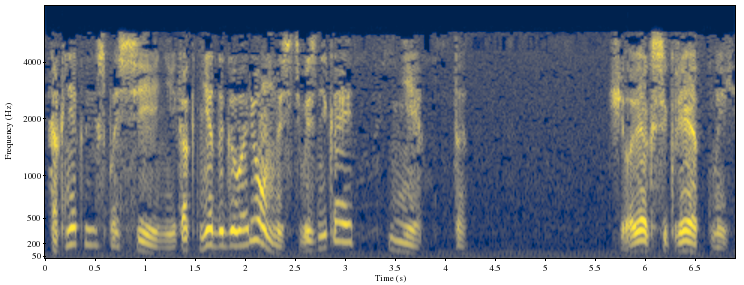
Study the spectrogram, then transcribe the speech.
как некое спасение, как недоговоренность, возникает некто. Человек секретный,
